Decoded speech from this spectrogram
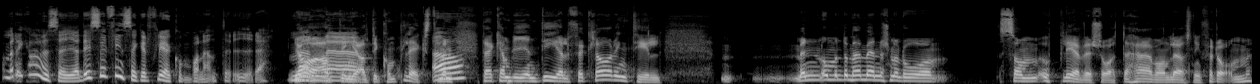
Ja, men det kan man väl säga. Det finns säkert fler komponenter i det. Men, ja, allting är alltid komplext. Ja. Men det här kan bli en delförklaring till. Men om de här människorna då som upplever så att det här var en lösning för dem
